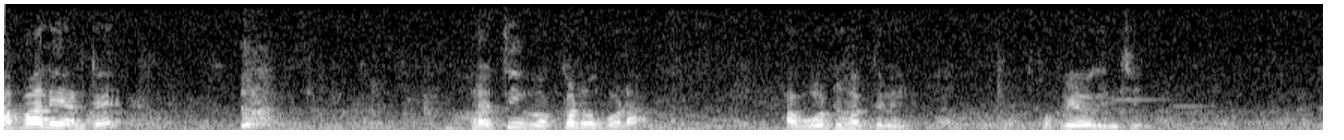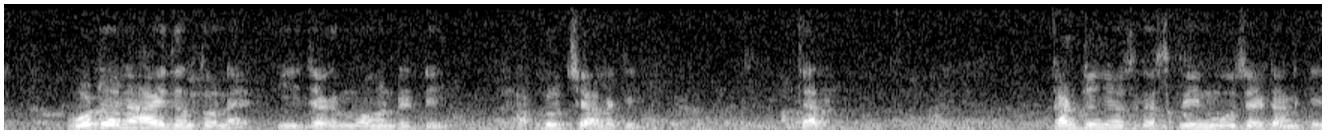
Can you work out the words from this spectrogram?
ఆపాలి అంటే ప్రతి ఒక్కరూ కూడా ఆ ఓటు హక్కుని ఉపయోగించి ఓటు అనే ఆయుధంతోనే ఈ జగన్మోహన్ రెడ్డి అకృత్యాలకి తెర కంటిన్యూస్గా స్క్రీన్ మూసేయడానికి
